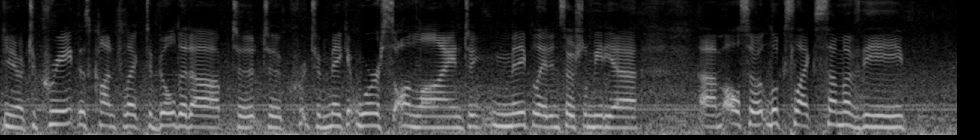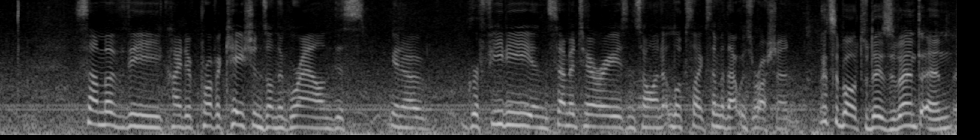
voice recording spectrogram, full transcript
you know, to create this conflict, to build it up, to, to, to make it worse online, to manipulate in social media. Um, also, it looks like some of the some of the kind of provocations on the ground, this, you know, graffiti and cemeteries and so on. It looks like some of that was Russian. It's about today's event and uh,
